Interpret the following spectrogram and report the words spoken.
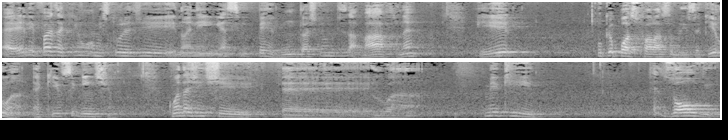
É, ele faz aqui uma mistura de. Não é nem assim pergunta, acho que é um desabafo, né? E o que eu posso falar sobre isso aqui, Luan, é que o seguinte quando a gente, é, Luan, meio que resolve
